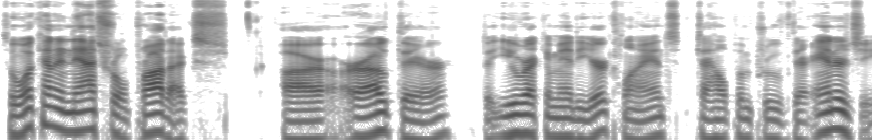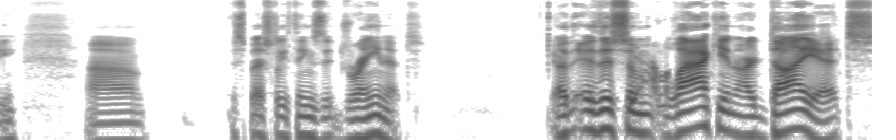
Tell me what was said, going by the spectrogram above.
So, what kind of natural products are are out there that you recommend to your clients to help improve their energy, uh, especially things that drain it? Are, there some yeah, lack in our diet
